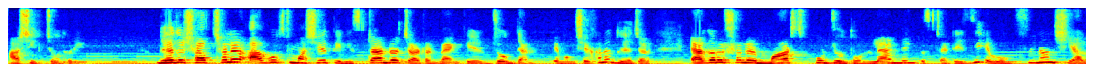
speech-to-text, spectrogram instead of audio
আশিক চৌধুরী। দুই হাজার সাত সালের আগস্ট মাসে তিনি স্ট্যান্ডার্ড চার্টার্ড ব্যাংকে যোগ দেন এবং সেখানে দুই হাজার এগারো সালের মার্চ পর্যন্ত ল্যান্ডিং স্ট্র্যাটেজি এবং ফিনান্সিয়াল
